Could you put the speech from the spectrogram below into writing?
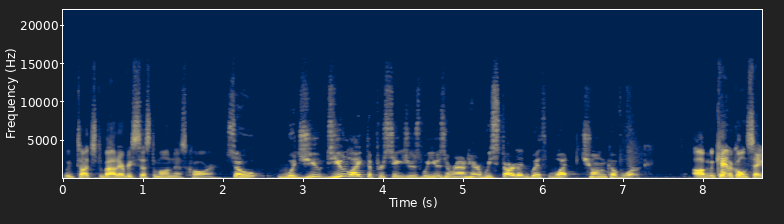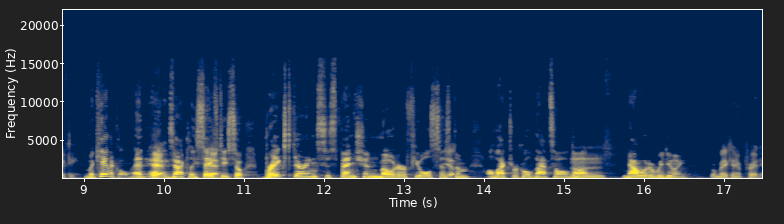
we've touched about every system on this car. so would you do you like the procedures we use around here? We started with what chunk of work? Uh, mechanical and safety. Mechanical and, and Yeah. exactly Yeah. safety. So brake, steering, suspension, motor, fuel system, electrical. That's all done. Mm-hmm. Now what are we doing? We're making it pretty.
